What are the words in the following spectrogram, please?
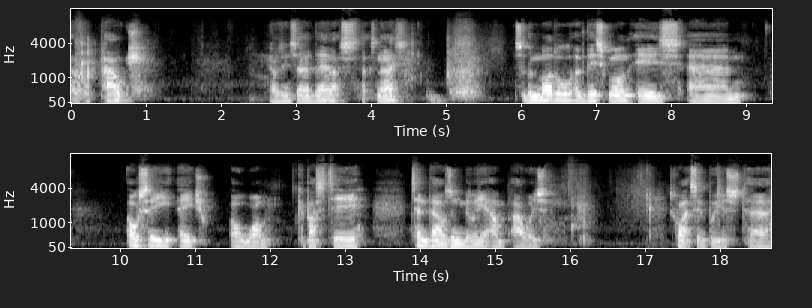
a little pouch goes inside there that's that's nice so the model of this one is um, OCH01 capacity 10,000 milliamp hours. It's quite simple, you just uh,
